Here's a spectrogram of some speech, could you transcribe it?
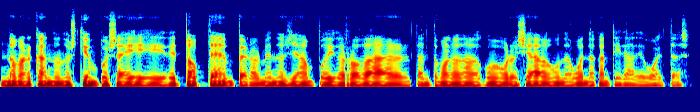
no marcando unos tiempos ahí de top 10, pero al menos ya han podido rodar tanto Maldonado como Grosjean una buena cantidad de vueltas.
